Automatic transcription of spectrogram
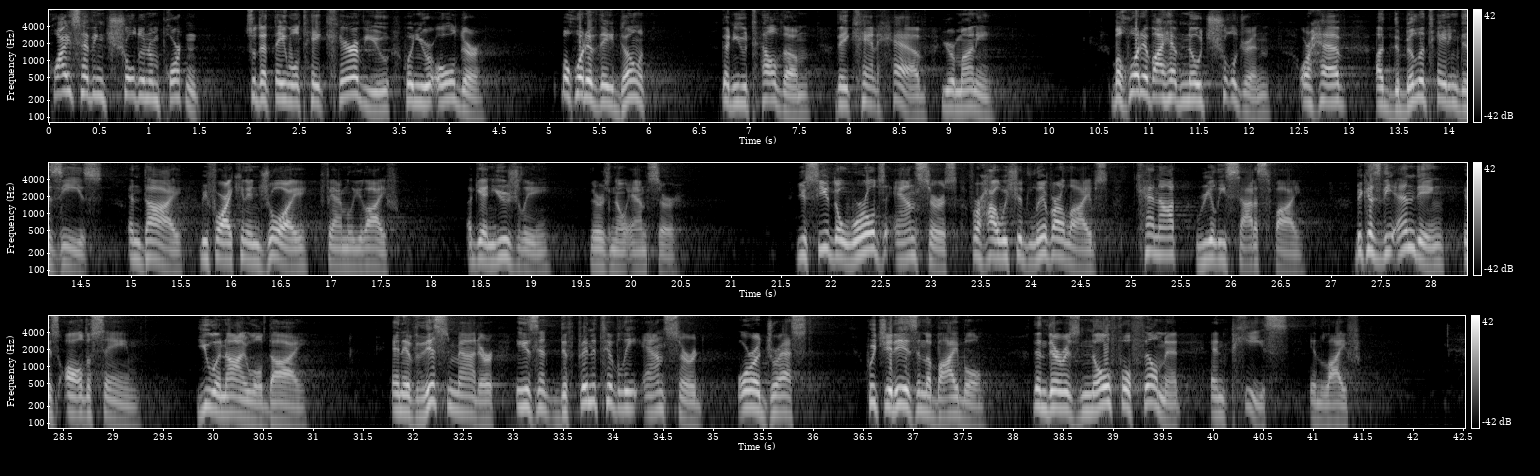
Why is having children important? So that they will take care of you when you're older. But what if they don't? Then you tell them they can't have your money. But what if I have no children or have a debilitating disease and die before I can enjoy family life? Again, usually there is no answer. You see, the world's answers for how we should live our lives cannot really satisfy because the ending is all the same. You and I will die. And if this matter isn't definitively answered or addressed, which it is in the Bible, then there is no fulfillment and peace in life.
